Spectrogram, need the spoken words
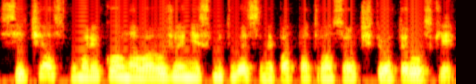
Сейчас у моряков на вооружении Смит Вессоны под патрон 44-й русский,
